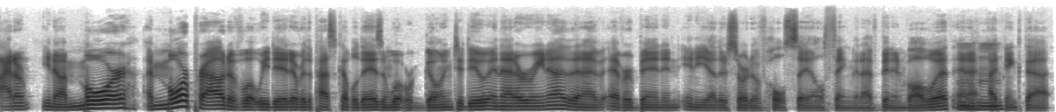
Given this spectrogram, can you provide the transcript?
I don't, you know, I'm more, I'm more proud of what we did over the past couple of days and what we're going to do in that arena than I've ever been in any other sort of wholesale thing that I've been involved with. And I, I mm-hmm. think that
